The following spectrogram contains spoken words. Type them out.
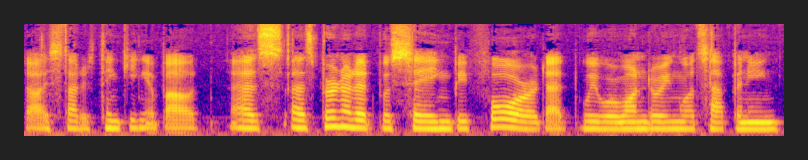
I started thinking about. As as Bernadette was saying before, that we were wondering what's happening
